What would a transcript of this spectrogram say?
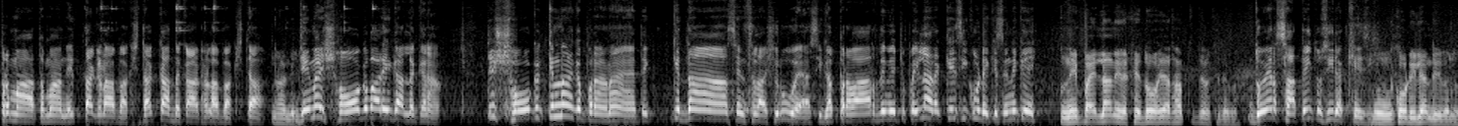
ਪ੍ਰਮਾਤਮਾ ਨੇ ਤਗੜਾ ਬਖਸ਼ਦਾ ਕੱਦ ਕਾਠ ਵਾਲਾ ਬਖਸ਼ਦਾ ਹਾਂਜੀ। ਜੇ ਮੈਂ ਸ਼ੌਂਕ ਬਾਰੇ ਗੱਲ ਕਰਾਂ ਤੇ ਸ਼ੌਂਕ ਕਿੰਨਾ ਕੁ ਪੁਰਾਣਾ ਹੈ ਤੇ ਕਿਦਾਂ ਸਿਲਸਿਲਾ ਸ਼ੁਰੂ ਹੋਇਆ ਸੀਗਾ? ਪਰਿਵਾਰ ਦੇ ਵਿੱਚ ਪਹਿਲਾਂ ਰੱਖੇ ਸੀ ਘੋੜੇ ਕਿਸੇ ਨੇ ਕਿ? ਨਹੀਂ ਪਹਿਲਾਂ ਨਹੀਂ ਰੱਖੇ 2007 ਚ ਰੱਖੇ ਤੇ 2007 ਹੀ ਤੁਸੀਂ ਰੱਖੇ ਸੀ? ਘੋੜੀ ਲਿਆਂਦੀ ਵੱਲੋਂ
